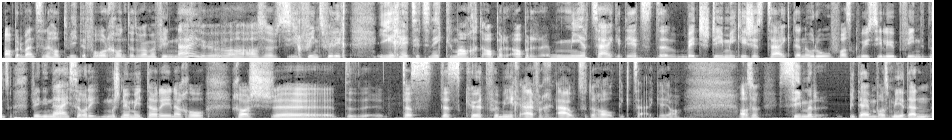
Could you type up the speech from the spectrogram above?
Aber wenn es dann halt wieder vorkommt oder wenn man findet, nein, also ich finde es vielleicht, ich hätte es jetzt nicht gemacht, aber, aber wir zeigen jetzt, äh, wie die Stimmung ist, es zeigt dann nur auf, was gewisse Leute finden so. Finde ich, nein, sorry, du musst nicht mit der Arena kommen, kannst, äh, das, das gehört für mich einfach auch zu der Haltung zeigen, ja. Also sind wir bei dem, was wir dann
